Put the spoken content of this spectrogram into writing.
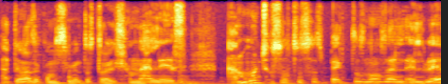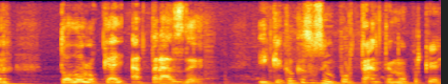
a temas de conocimientos tradicionales, a muchos otros aspectos, ¿no? El ver todo lo que hay atrás de, y que creo que eso es importante, ¿no? Porque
